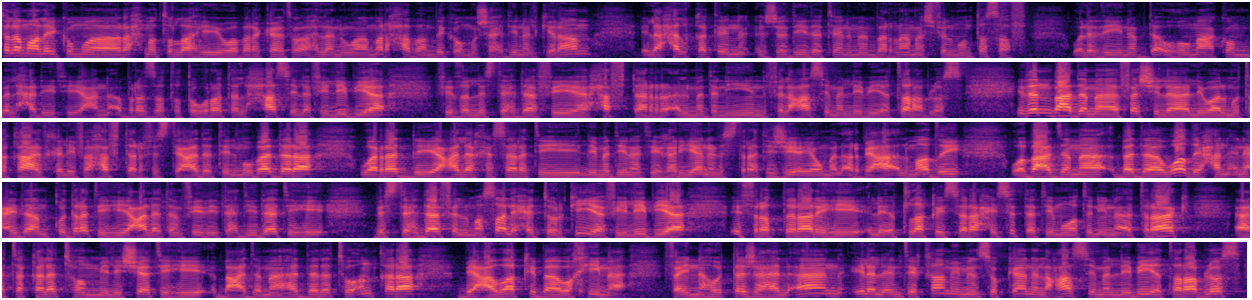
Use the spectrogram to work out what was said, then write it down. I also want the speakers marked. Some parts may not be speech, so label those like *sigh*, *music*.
Speaker 1: السلام عليكم ورحمة الله وبركاته. أهلا ومرحبا بكم مشاهدينا الكرام إلى حلقة جديدة من برنامج في المنتصف والذي نبدأه معكم بالحديث عن أبرز التطورات الحاصلة في ليبيا في ظل استهداف حفتر المدنيين في العاصمة الليبية طرابلس. إذا بعدما فشل لواء المتقاعد خليفة حفتر في استعادة المبادرة والرد على خسارته لمدينة غريان الاستراتيجية يوم الأربعاء الماضي وبعدما بدا واضحا انعدام قدرته على تنفيذ تهديداته باستهداف المصالح التركية في ليبيا إثر اضطراره لإطلاق سراح ستة مواطنين أتراك اعتقلتهم ميليشياته بعدما هددته أنقرة بعواقب وخيمة. فإنه اتجه الآن إلى الانتقام من سكان العاصمة الليبية طرابلس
